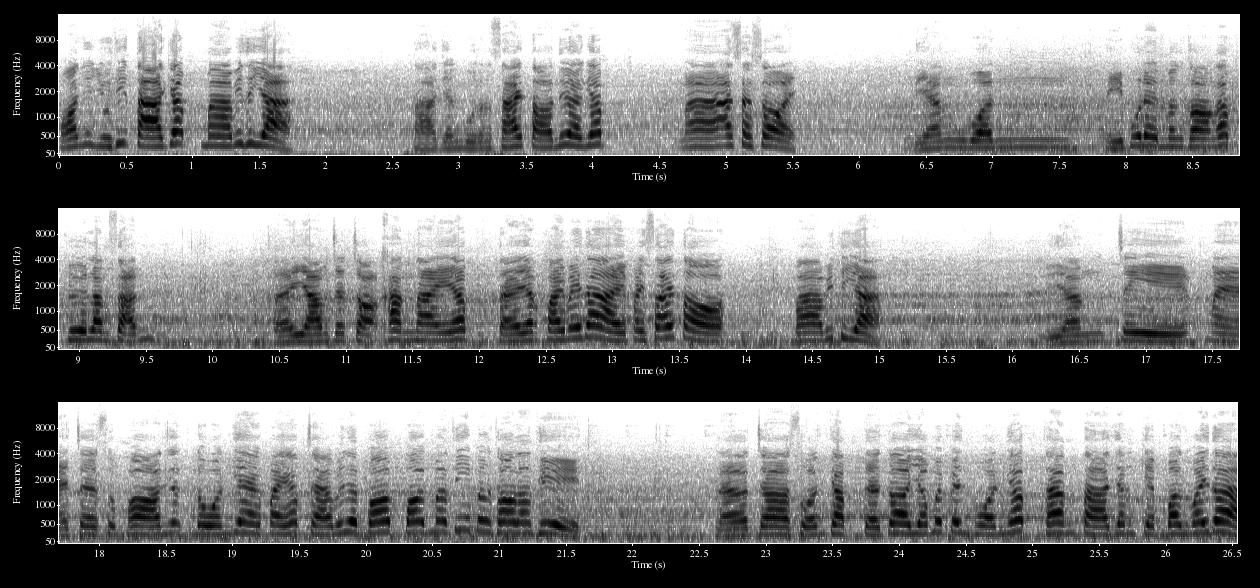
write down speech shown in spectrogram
บอลจะอยู่ที่ตาดครับมาวิทยา ตาดยังบูทางซ้ายต่อเนื่องครับ มาอาซาซอยเลี้ยงวนหนีผู้เล่นเมืองทองครับ คือลังสรรค์พยายามจะเจาะข้างในครับ แต่ยังไปไม่ได้ไปซ้ายต่อ มาวิทยาเลี้ยงจีแหมเจอสุพรโดนแยกไปครับจากวิทยาบอลบอลมาที่เมืองทองทันที แล้วจะสวนกลับแต่ก็ยังไม่เป็นผลครับทางตายังเก็บบอลไว้ได้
